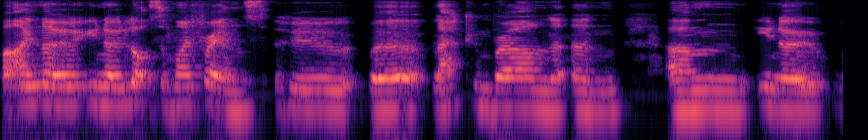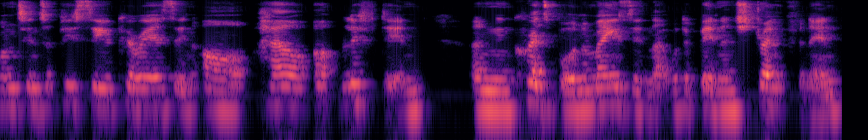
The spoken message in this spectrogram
but i know you know lots of my friends who were black and brown and um, you know wanting to pursue careers in art how uplifting and incredible and amazing that would have been and strengthening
